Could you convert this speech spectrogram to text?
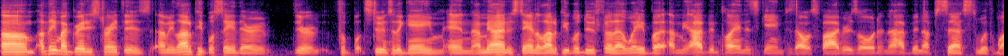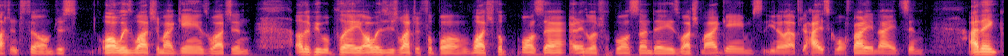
Um, I think my greatest strength is, I mean, a lot of people say they're they're football students of the game, and I mean, I understand a lot of people do feel that way, but I mean, I've been playing this game since I was five years old, and I've been obsessed with watching film, just always watching my games, watching other people play, always just watching football, watch football on Saturdays, watch football on Sundays, watch my games, you know, after high school Friday nights, and I think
